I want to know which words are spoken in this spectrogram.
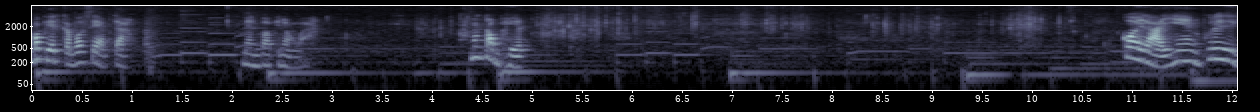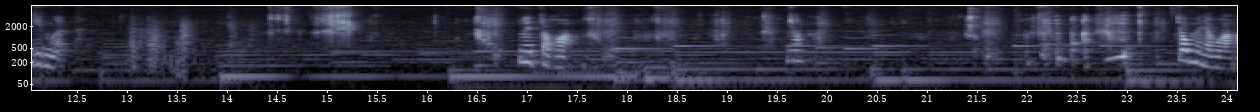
ำว่าเผ็ดกับว่าแสบจ้ะแม่นบ่พี่น้องว่ะมันต้องเผ็ดก้อยหลายแห้งผู้ใดจะกินเหมือดเงินจอกเนาะจมมันจะบอก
